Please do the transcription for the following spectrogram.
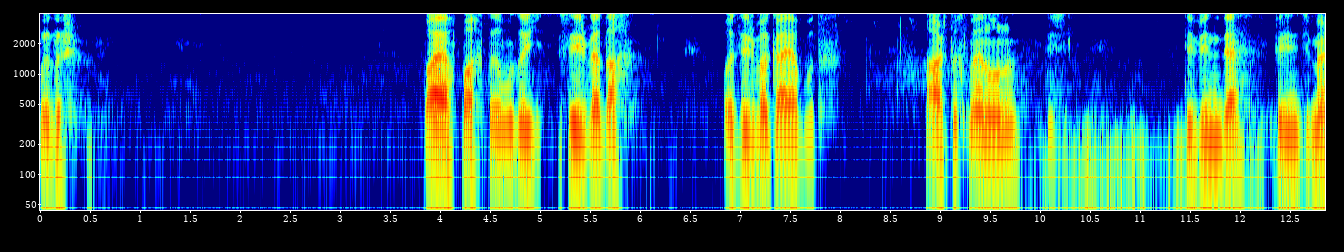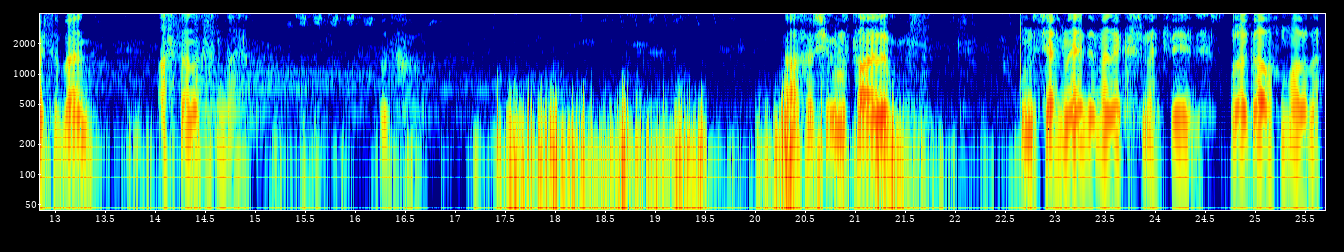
Budur. Bayaq baxdığımız o zirvə dağ. O zirvə qaya budur. Artıq mən onun düz dibində birinci mərtəbənin astanasındayım. Budur. Axır ki, ulu tanrım bunu çəkməyi də mənə qismət verdi. Bura qalxmağı da.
